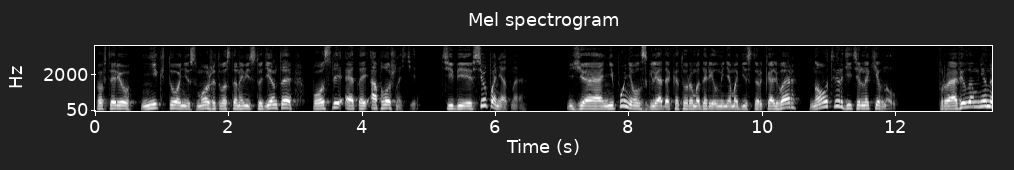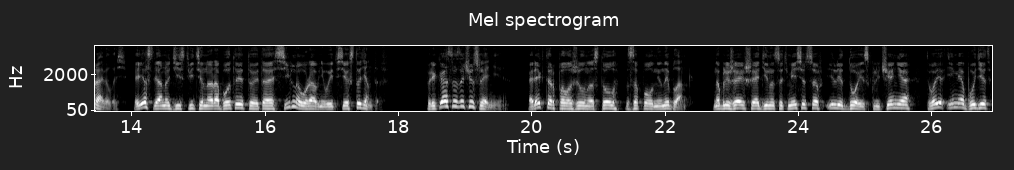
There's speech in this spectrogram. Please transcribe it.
повторю, никто не сможет восстановить студента после этой оплошности. Тебе все понятно? Я не понял взгляда, которым одарил меня магистр Кальвар, но утвердительно кивнул. Правило мне нравилось. Если оно действительно работает, то это сильно уравнивает всех студентов. Приказ о зачислении. Ректор положил на стол заполненный бланк. На ближайшие 11 месяцев или до исключения твое имя будет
